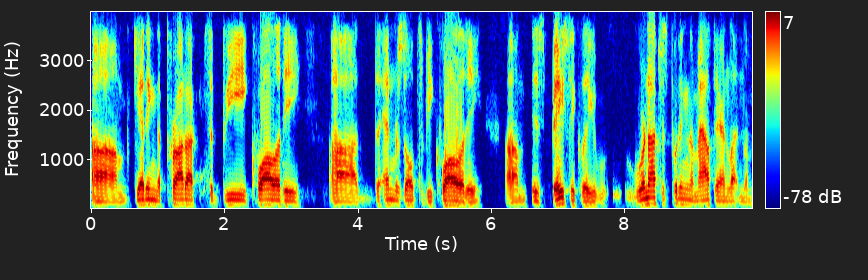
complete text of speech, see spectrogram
um, getting the product to be quality uh, the end result to be quality um, is basically we're not just putting them out there and letting them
